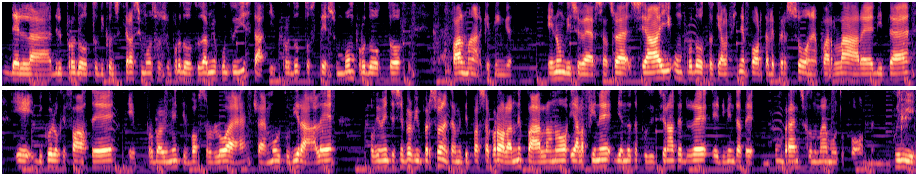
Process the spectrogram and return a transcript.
del, del prodotto, di concentrarsi molto sul prodotto. Dal mio punto di vista il prodotto stesso, un buon prodotto fa il marketing e non viceversa, cioè se hai un prodotto che alla fine porta le persone a parlare di te e di quello che fate e probabilmente il vostro lo è, cioè molto virale, ovviamente sempre più persone tramite il passaparola ne parlano e alla fine vi andate a posizionare e diventate un brand secondo me molto forte. Quindi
